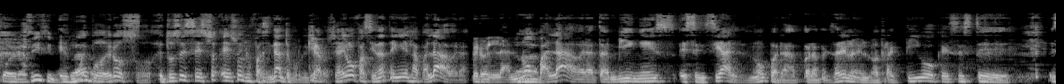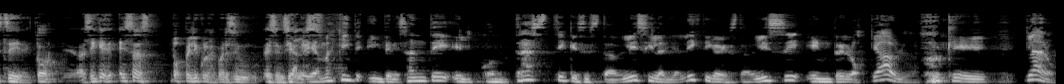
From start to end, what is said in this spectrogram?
Poderosísimo. Es claro. muy poderoso. Entonces eso, eso es lo fascinante, porque claro, si hay algo fascinante es la palabra, pero la no palabra también es esencial, ¿no? Para, para pensar en lo, en lo atractivo que es este, este director. Así que esas dos películas me parecen esenciales. Y además que inte- interesante el contraste que se establece y la dialéctica que se establece entre los que hablan. Porque, claro,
